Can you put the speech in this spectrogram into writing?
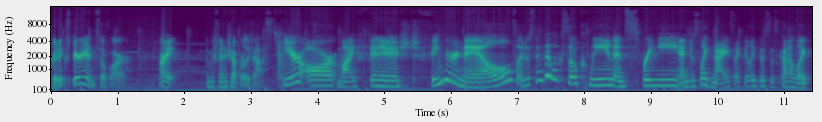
good experience so far. All right, let me finish up really fast. Here are my finished fingernails. I just think they look so clean and springy and just like nice. I feel like this is kind of like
